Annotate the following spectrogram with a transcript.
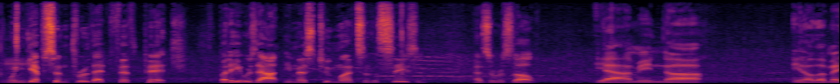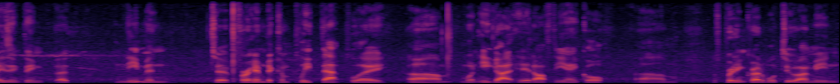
mm. when Gibson threw that fifth pitch but he was out. He missed two months of the season as a result. Yeah, I mean, uh, you know, the amazing thing, uh, Niemann, to for him to complete that play um, when he got hit off the ankle um, was pretty incredible too. I mean,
